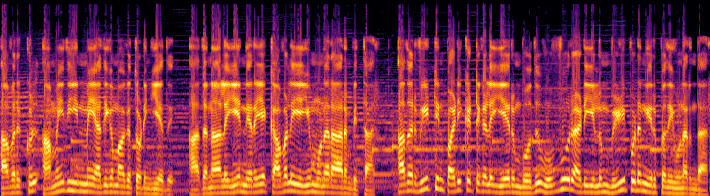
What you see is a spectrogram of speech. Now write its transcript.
அவருக்குள் அமைதியின்மை அதிகமாக தொடங்கியது. அதனாலேயே நிறைய கவலையையும் உணர ஆரம்பித்தார். அவர் வீட்டின் படிக்கட்டுகளை ஏறும்போது ஒவ்வொரு அடியிலும் விழிப்புடன் இருப்பதை உணர்ந்தார்.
